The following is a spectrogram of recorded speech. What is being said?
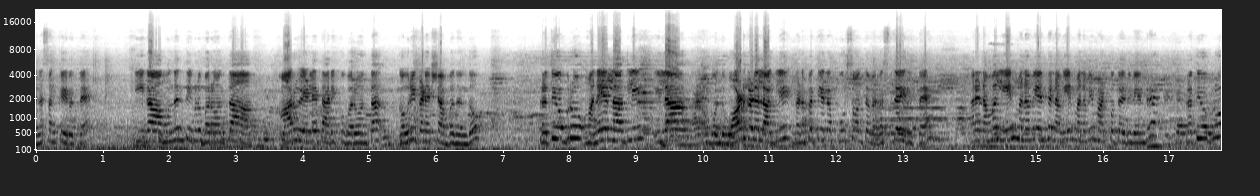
ಜನಸಂಖ್ಯೆ ಇರುತ್ತೆ. ಈಗ ಮುಂದಿನ ತಿಂಗಳು ಬರುವಂಥ ಆರು ಏಳನೇ ತಾರೀಕು ಬರುವಂಥ ಗೌರಿ ಗಣೇಶ ಹಬ್ಬದಂದು ಪ್ರತಿಯೊಬ್ಬರು ಮನೆಯಲ್ಲಾಗಲಿ ಇಲ್ಲ ಒಂದು ವಾರ್ಡ್ಗಳಲ್ಲಾಗಲಿ ಗಣಪತಿಯನ್ನು ಕೂರಿಸುವಂಥ ವ್ಯವಸ್ಥೆ ಇರುತ್ತೆ. ಅಂದರೆ ನಮ್ಮಲ್ಲಿ ಏನು ಮನವಿ ಅಂತ ನಾವು ಏನು ಮನವಿ ಮಾಡ್ಕೋತಾ ಇದ್ದೀವಿ ಅಂದರೆ ಪ್ರತಿಯೊಬ್ಬರು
